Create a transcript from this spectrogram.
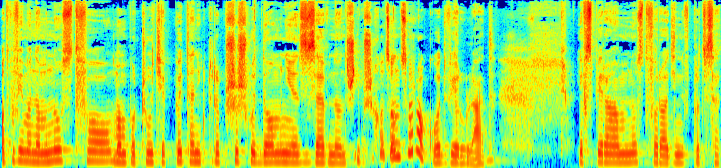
Odpowiemy na mnóstwo, mam poczucie, pytań, które przyszły do mnie z zewnątrz i przychodzą co roku od wielu lat. Ja wspierałam mnóstwo rodzin w procesach,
